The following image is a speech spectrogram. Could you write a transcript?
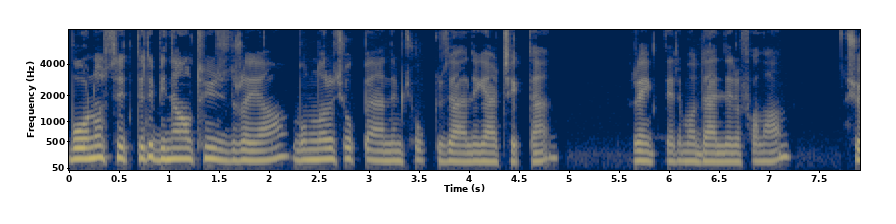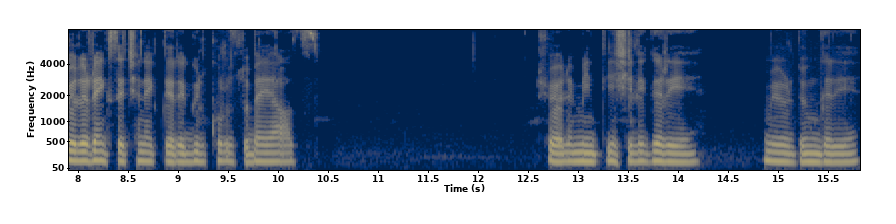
Bornoz setleri 1600 liraya. Bunları çok beğendim. Çok güzeldi gerçekten. Renkleri, modelleri falan. Şöyle renk seçenekleri gül kurusu beyaz. Şöyle mint yeşili gri. Mürdüm gri.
